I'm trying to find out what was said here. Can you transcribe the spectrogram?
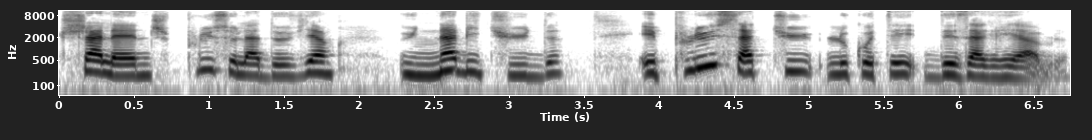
challenge, plus cela devient une habitude et plus ça tue le côté désagréable.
